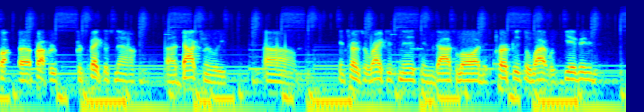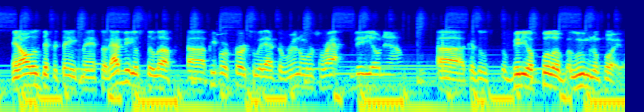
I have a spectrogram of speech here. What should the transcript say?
uh, proper perspectives now, uh, doctrinally, um, in terms of righteousness and God's law and His purpose and why it was given, and all those different things, man. So that video's still up. Uh, people refer to it as the Reynolds rap video now because uh, it was a video full of aluminum foil.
